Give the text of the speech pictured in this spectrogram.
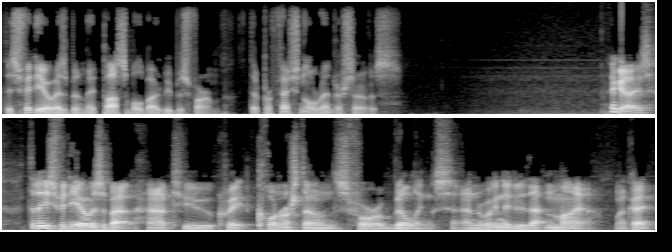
This video has been made possible by RebusFarm, the professional render service. Hey guys, today's video is about how to create cornerstones for buildings and we're going to do that in Maya, okay?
